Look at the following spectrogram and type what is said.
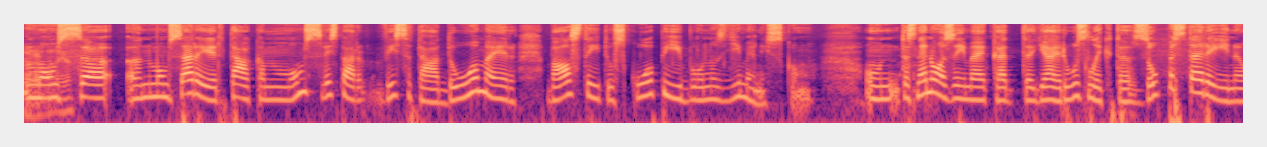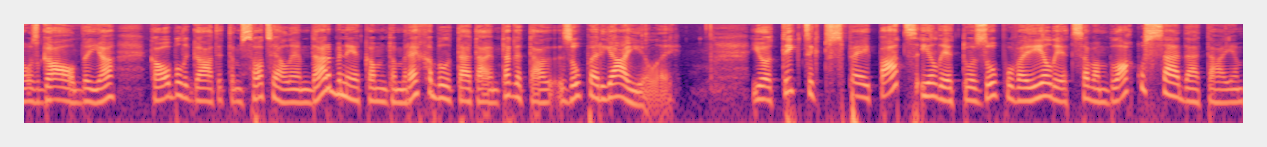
jā, mums, jā. Uh, mums arī ir tā, ka mums vispār visa tā doma ir balstīta uz kopību un uz ģimeniskumu. Un tas nenozīmē, ka, ja ir uzlikta zupas terīne uz galda, ja, ka obligāti tam sociālajiem darbiniekam, tam rehabilitētājiem tagad tā zupa ir jāielēj. Jo tik cik tu spēj pats ieliet to zupu vai ieliet savam blakus sēdētājam,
